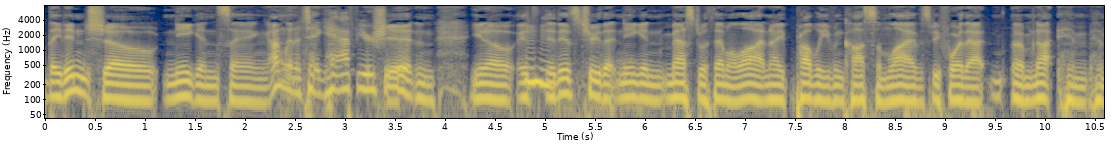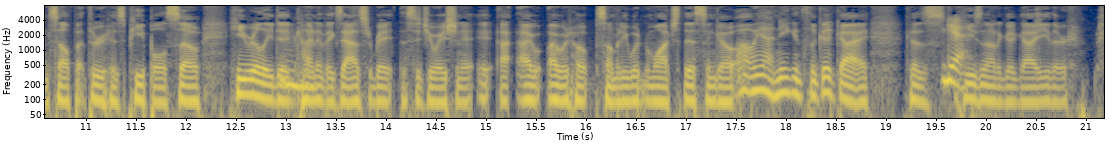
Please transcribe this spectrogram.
they didn't show Negan saying, "I'm going to take half your shit," and you know, it's, Mhm. it is true that Negan messed with them a lot, and I probably even cost some lives before that. Um, not him himself, but through his people. So he really did Mm-hmm. kind of exacerbate the situation. It, it, I I I would hope somebody wouldn't watch this and go, "Oh yeah, Negan's the good guy," because Yeah. he's not a good guy either.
